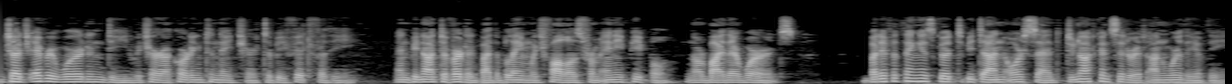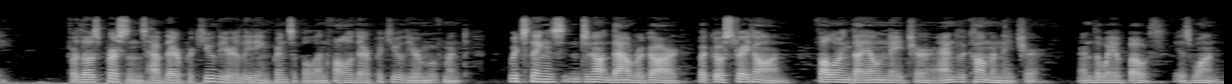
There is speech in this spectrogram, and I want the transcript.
Judge every word and deed which are according to nature to be fit for thee, and be not diverted by the blame which follows from any people, nor by their words. But if a thing is good to be done or said, do not consider it unworthy of thee. For those persons have their peculiar leading principle and follow their peculiar movement; which things do not thou regard, but go straight on, following thy own nature and the common nature, and the way of both is one.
